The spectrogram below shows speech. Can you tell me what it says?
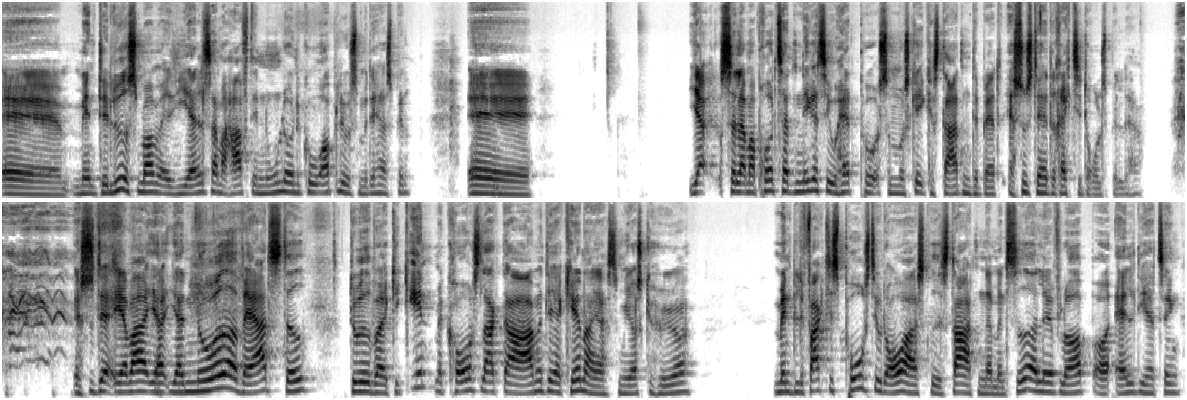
Øh, men det lyder som om, at I alle sammen har haft en nogenlunde god oplevelse med det her spil. Øh, ja, så lad mig prøve at tage den negative hat på, som måske kan starte en debat. Jeg synes, det er et rigtig dårligt spil, det her. Jeg synes, det er, jeg, var, jeg, jeg nåede at være et sted, du ved, hvor jeg gik ind med korslagte arme, det erkender jeg, som jeg også kan høre, men blev faktisk positivt overrasket i starten, når man sidder og leveler op og alle de her ting.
